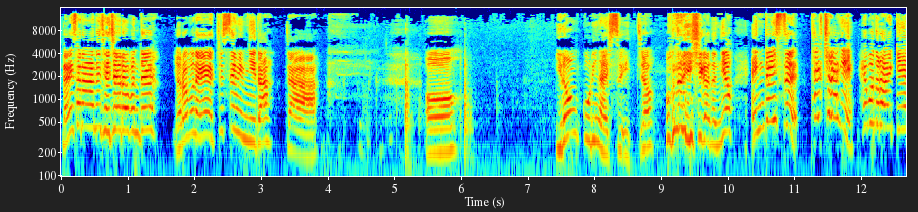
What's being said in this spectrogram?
나의 사랑하는 제자 여러분들, 여러분의 쭈쌤입니다. 자, 어, 이런 꼴이 날 수 있죠. 오늘 이 시간은요, 앵더이스 탈출하기 해보도록 할게요.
